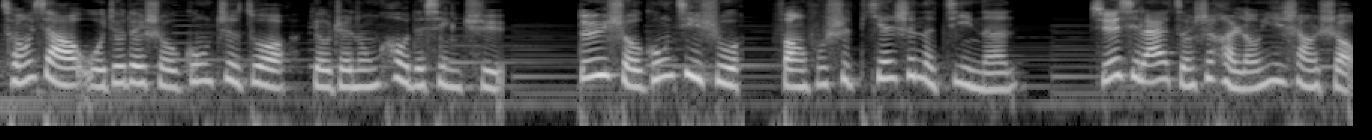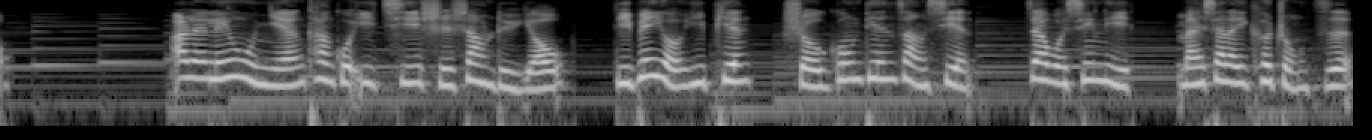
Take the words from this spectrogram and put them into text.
从小我就对手工制作有着浓厚的兴趣，对于手工技术仿佛是天生的技能，学起来总是很容易上手。二零零五年看过一期时尚旅游，里边有一篇手工滇藏线，在我心里埋下了一颗种子。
